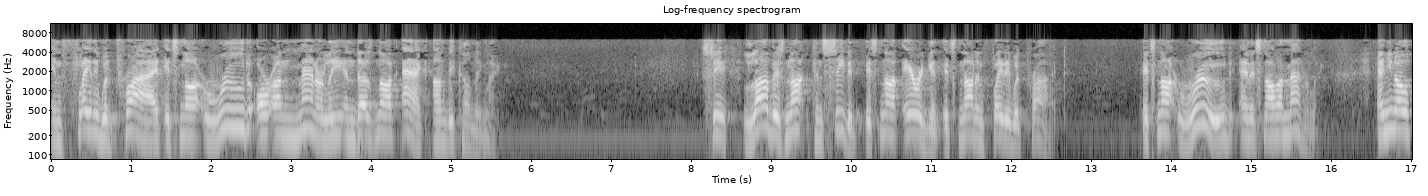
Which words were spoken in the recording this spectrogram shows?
inflated with pride. It's not rude or unmannerly and does not act unbecomingly. See, love is not conceited. It's not arrogant. It's not inflated with pride. It's not rude and it's not unmannerly. And you know,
